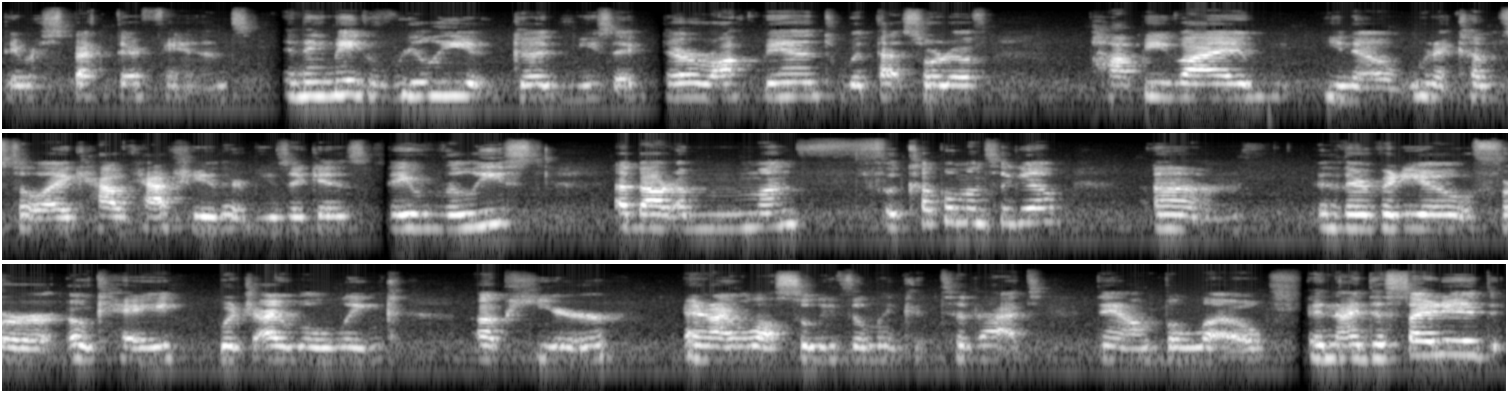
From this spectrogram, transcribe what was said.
they respect their fans, and they make really good music. They're a rock band with that sort of poppy vibe, you know, when it comes to like how catchy their music is. They released about a month, a couple months ago, um, their video for OK, which I will link up here, and I will also leave the link to that down below. And I decided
